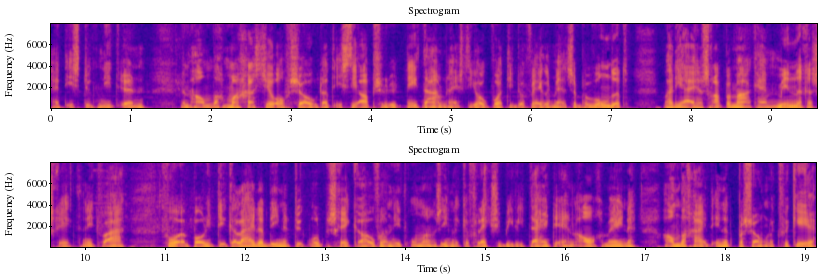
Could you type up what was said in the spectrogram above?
Het is natuurlijk niet een, een handig maggertje of zo. Dat is hij absoluut niet. Daarom is die ook, wordt hij door vele mensen bewonderd. Maar die eigenschappen maken hem minder geschikt, nietwaar? Voor een politieke leider die natuurlijk moet beschikken over een niet onaanzienlijke flexibiliteit en algemene handigheid in het persoonlijk verkeer.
